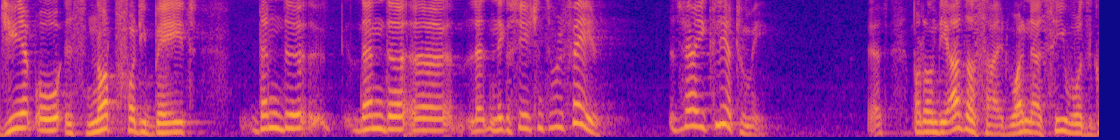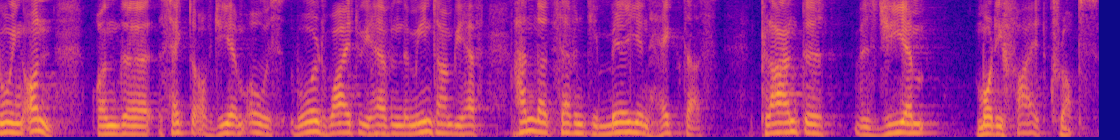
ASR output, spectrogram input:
GMO is not for debate, then the, then the uh, negotiations will fail. It's very clear to me. Yes. But on the other side, when I see what's going on on the sector of GMOs, worldwide we have, in the meantime, we have 170 million hectares planted with GM modified crops.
